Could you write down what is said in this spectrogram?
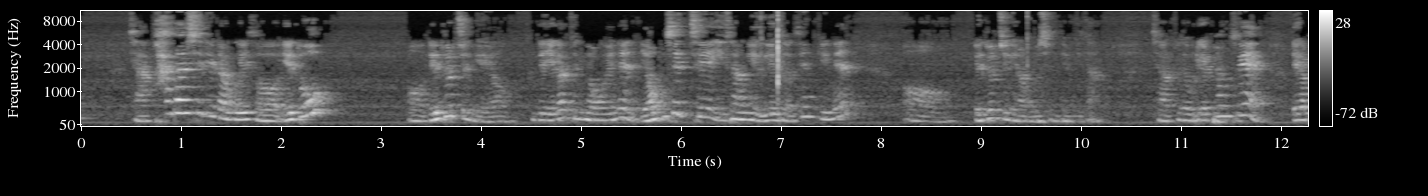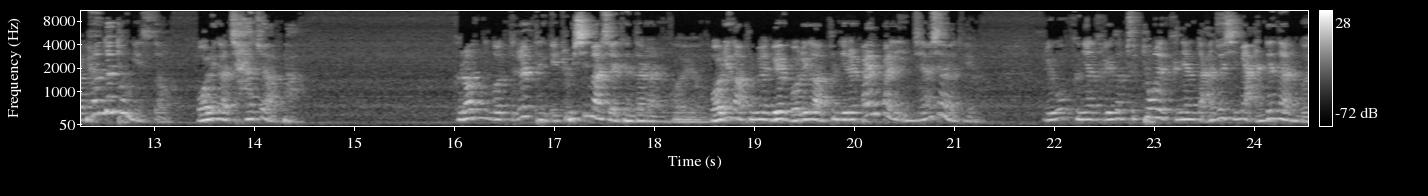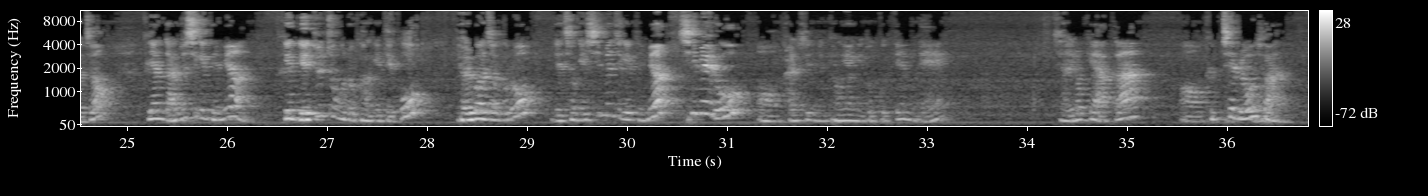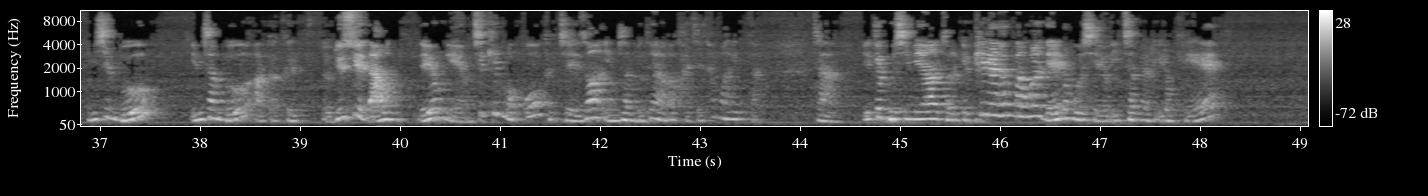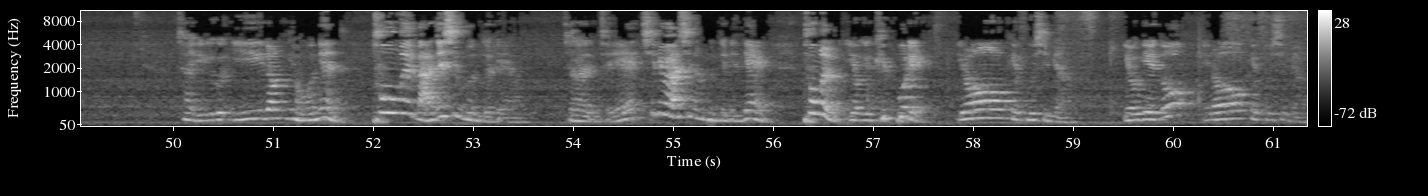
자, 카다실이라고 해서 얘도 어, 뇌졸중이에요. 근데 얘 같은 경우에는 염색체 이상에 의해서 생기는 어, 뇌졸중이라고 보시면 됩니다. 자, 그래서 우리가 평소에 내가 편두통이 있어. 머리가 자주 아파. 그런 것들을 되게 조심하셔야 된다는 거예요. 머리가 아프면 왜 머리가 아픈지를 빨리빨리 인지하셔야 돼요. 그리고 그냥 그래서 두통을 그냥 놔주시면 안 된다는 거죠. 그냥 놔두시게 되면 그게 뇌졸중으로 가게 되고 결과적으로 이제 저게 심해지게 되면 치매로 어, 갈 수 있는 경향이 높기 때문에 자 이렇게 아까 어, 급체를 호소한 임신부, 임산부 아까 그 뉴스에 나온 내용이에요. 치킨 먹고 급체해서 임산부 태아가 같이 사망했다. 자 이렇게 보시면 저렇게 피를 한 방울 내는 곳이에요. 2.1 이렇게. 자 이거 이런 경우는 풍을 맞으신 분들이에요. 제가 이제 치료하시는 분들인데 풍을 여기 귓볼에 이렇게 보시면 여기에도 이렇게 보시면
